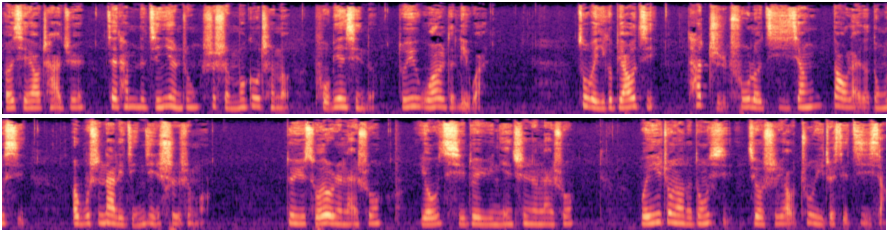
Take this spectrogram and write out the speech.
而且要察觉。在他们的经验中，是什么构成了普遍性的、独一无二的例外？作为一个标记，它指出了即将到来的东西，而不是那里仅仅是什么。对于所有人来说，尤其对于年轻人来说，唯一重要的东西就是要注意这些迹象，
